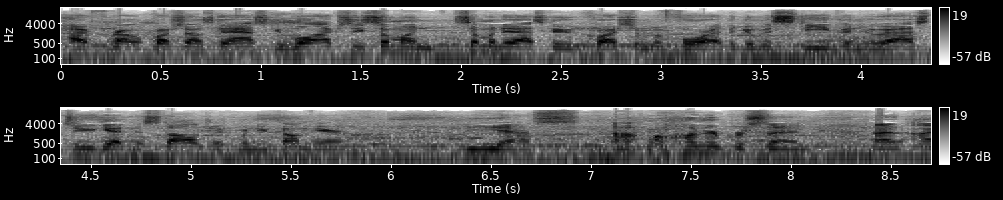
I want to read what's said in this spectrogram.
I forgot what question I was going to ask you. Well, actually, someone someone did ask a question before. I think it was Steven who asked, "Do you get nostalgic when you come here?" Yes, a hundred percent. And I,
